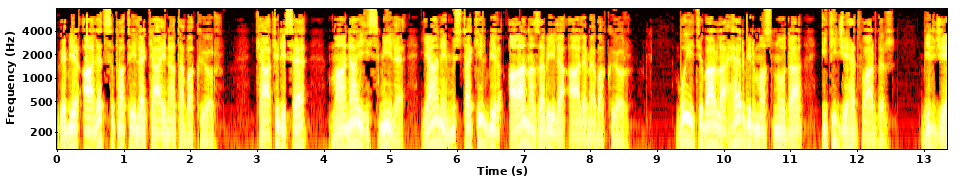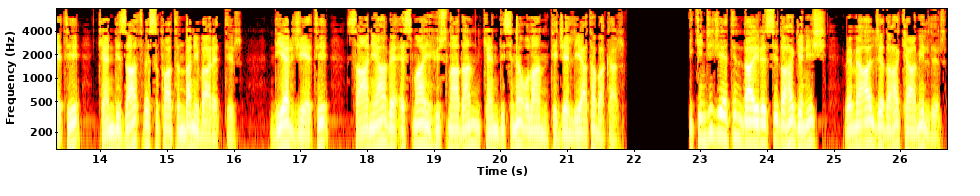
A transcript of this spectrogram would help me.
ve bir alet sıfatıyla kainata bakıyor. Kafir ise manayı ismiyle yani müstakil bir ağa nazarıyla aleme bakıyor. Bu itibarla her bir masnuda iki cihet vardır. Bir ciheti kendi zat ve sıfatından ibarettir. Diğer ciheti saniya ve esma-i hüsnadan kendisine olan tecelliyata bakar. İkinci cihetin dairesi daha geniş ve mealce daha kamildir.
